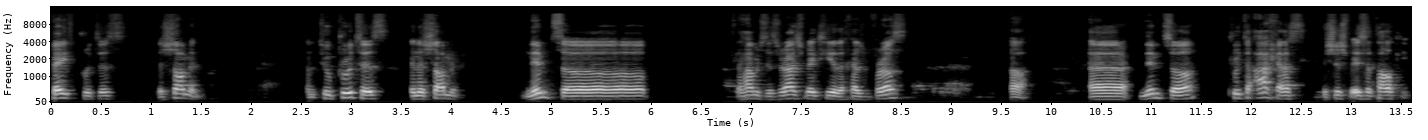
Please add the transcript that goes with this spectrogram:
Beit prutas, the shaman. And two prutas in the shaman. Nimtza so how much does Rash makes here the cheshbon for us? Ah, uh, nimtza pruta achas b'shish be'isa talki.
